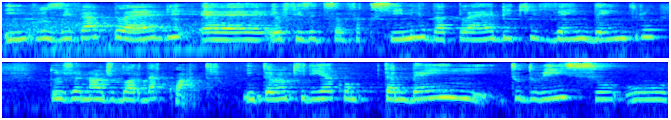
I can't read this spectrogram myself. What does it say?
E, inclusive a Plebe, é, eu fiz a edição facsímile da Plebe que vem dentro do jornal de Borda 4. Então eu queria também tudo isso, o,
